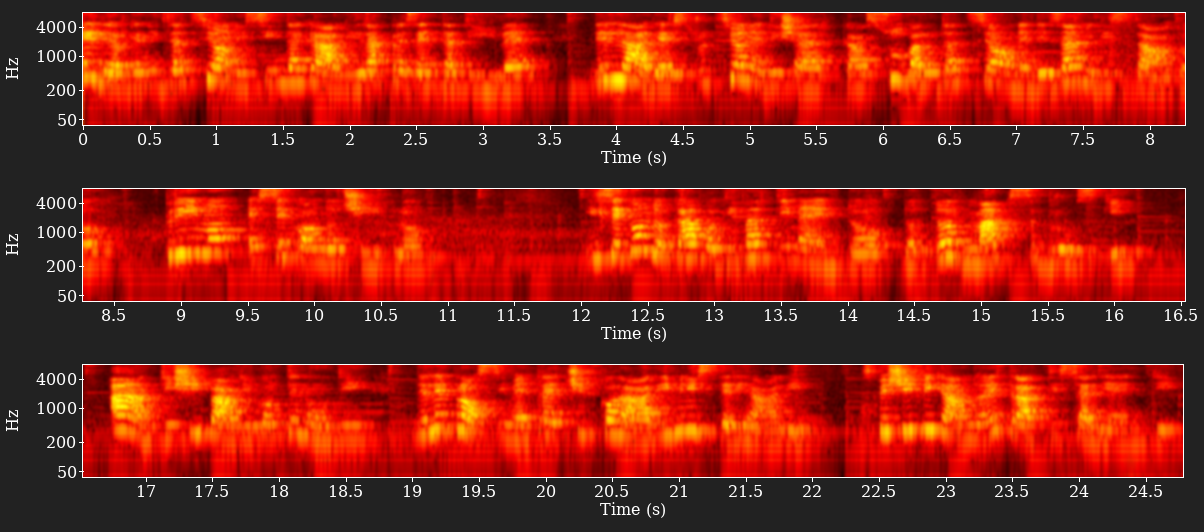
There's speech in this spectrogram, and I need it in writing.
e le organizzazioni sindacali rappresentative dell'area istruzione e ricerca su valutazione ed esami di Stato primo e secondo ciclo. Il secondo capo dipartimento, dottor Max Bruschi, ha anticipato i contenuti delle prossime tre circolari ministeriali, specificandone i tratti salienti.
